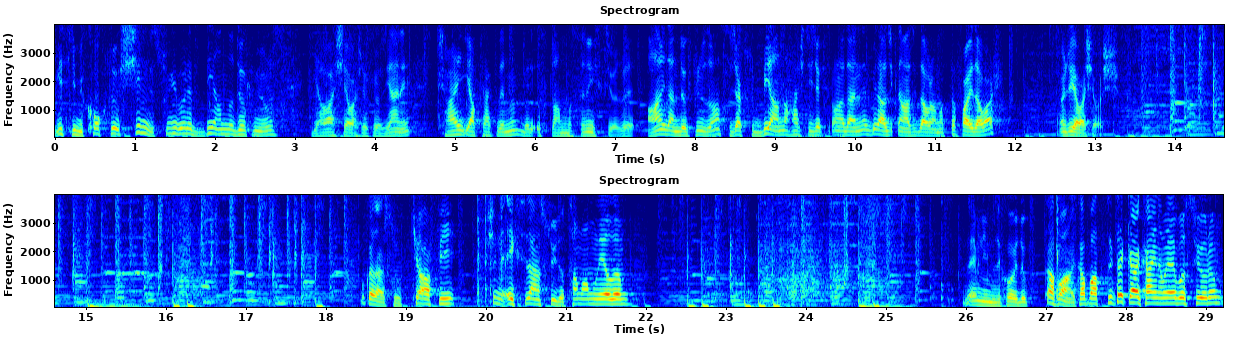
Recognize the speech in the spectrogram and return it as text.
Mis gibi koktu. Şimdi suyu böyle bir anda dökmüyoruz. Yavaş yavaş döküyoruz. Yani çay yapraklarının böyle ıslanmasını istiyoruz. Ve aniden döktüğünüz zaman sıcak su bir anda haşlayacaktır. O nedenle birazcık nazik davranmakta fayda var. Önce yavaş yavaş. Bu kadar su kafi. Şimdi eksilen suyu da tamamlayalım. Demliğimizi koyduk. Kapağını kapattık. Tekrar kaynamaya basıyorum.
